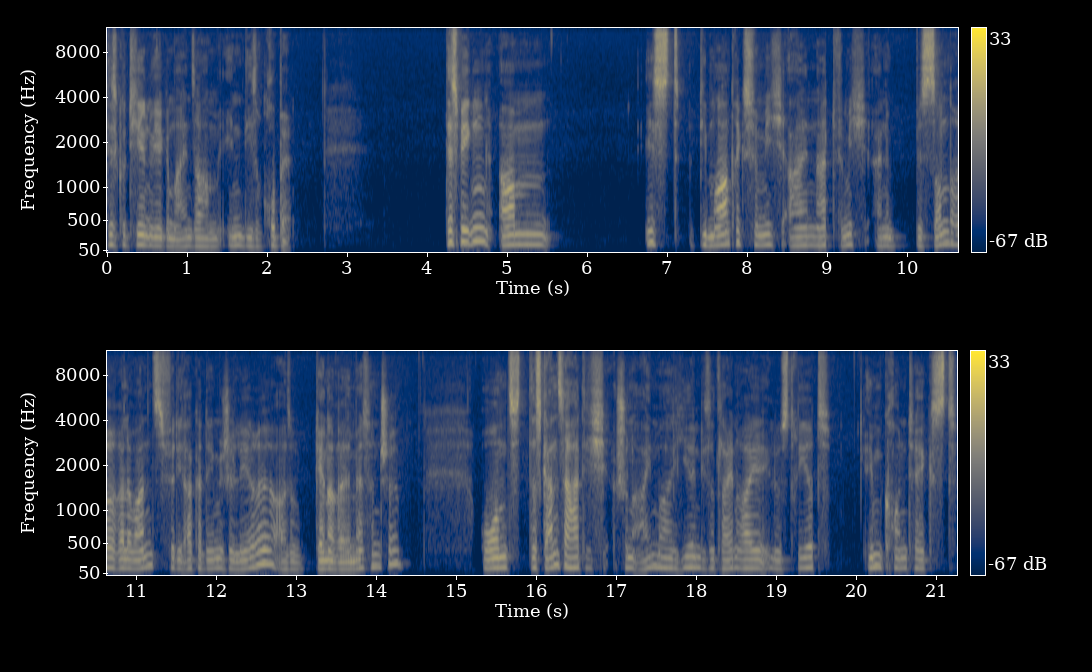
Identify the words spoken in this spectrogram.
diskutieren wir gemeinsam in dieser Gruppe. Deswegen ähm, ist die Matrix für mich ein, hat für mich eine besondere Relevanz für die akademische Lehre, also generell Messenger. Und das Ganze hatte ich schon einmal hier in dieser kleinen Reihe illustriert im Kontext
